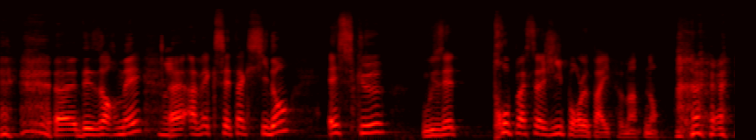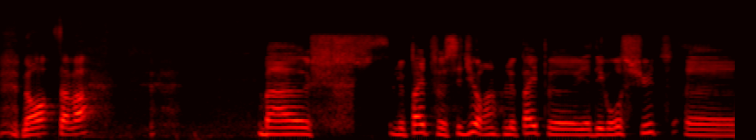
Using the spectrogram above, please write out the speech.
désormais. avec cet accident, est-ce que vous êtes trop passagier pour le pipe maintenant? non, ça va? Bah, le pipe, c'est dur. Hein. Le pipe, euh, il y a des grosses chutes. Euh,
